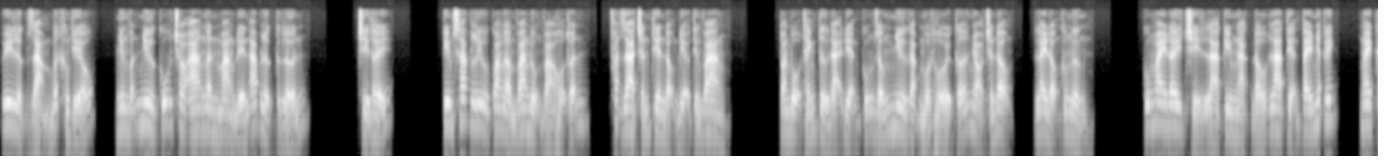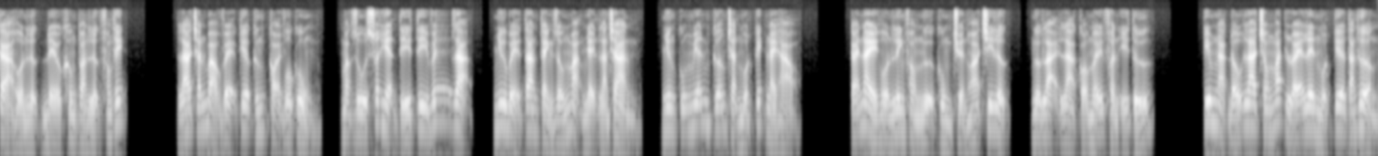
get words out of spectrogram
uy lực giảm bớt không thiếu, nhưng vẫn như cũ cho a ngân mang đến áp lực cực lớn. Chỉ thấy, kim sắc lưu quang ầm vang đụng vào hậu thuẫn, phát ra chấn thiên động địa tiếng vang. Toàn bộ thánh tử đại điện cũng giống như gặp một hồi cỡ nhỏ chấn động, lay động không ngừng. Cũng may đây chỉ là kim ngạc đấu la tiện tay nhất kích, ngay cả hồn lực đều không toàn lực phong thích. Lá chắn bảo vệ kia cứng cỏi vô cùng, mặc dù xuất hiện tí ti vết dạng, như bể tan cảnh giống mạng nhện lan tràn, nhưng cũng miễn cưỡng chặn một kích này hảo cái này hồn linh phòng ngự cùng chuyển hóa chi lực, ngược lại là có mấy phần ý tứ. Kim ngạc đấu la trong mắt lóe lên một tia tán thưởng,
